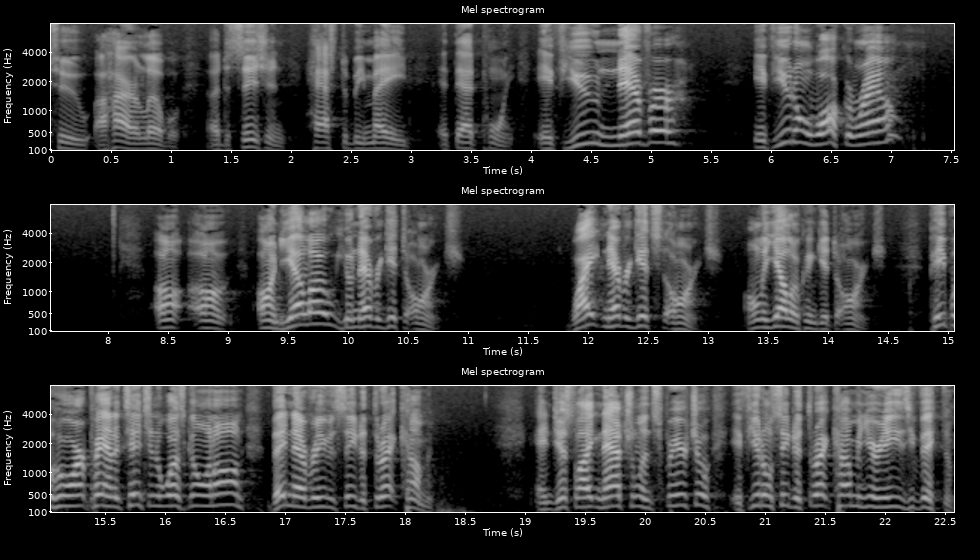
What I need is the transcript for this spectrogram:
to a higher level. A decision has to be made at that point. If you never, if you don't walk around on, on, on yellow, you'll never get to orange. White never gets to orange. Only yellow can get to orange. People who aren't paying attention to what's going on, they never even see the threat coming. And just like natural and spiritual, if you don't see the threat coming, you're an easy victim.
